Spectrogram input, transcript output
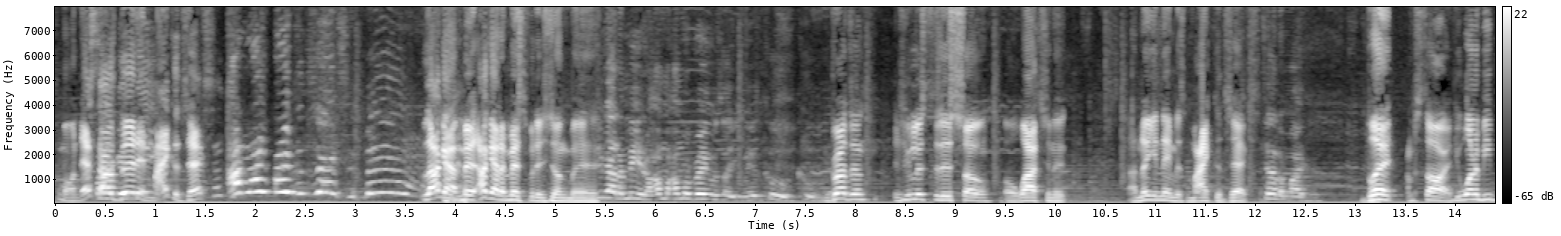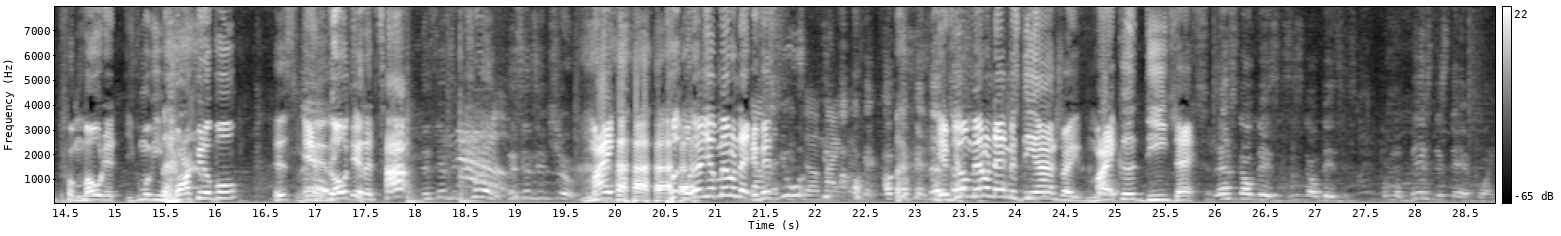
Come on, that sounds Micah better than Michael Jackson. I like Michael Jackson, man. Look, I got me- I got a mess for this young man. You gotta meet him. I'm, I'm gonna bring him to you. It's cool, cool. yeah. brother. If you listen to this show or watching it, I know your name is Michael Jackson, Tell him, Michael. but I'm sorry. If you want to be promoted, if you want to be marketable This man and go is- to the top, This isn't true. This isn't true. Mike, put whatever your middle name. If it's You, to him, you, okay, okay, okay. If your middle name is DeAndre, Micah D. Jackson. let's go business. Let's go business. From a business standpoint,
